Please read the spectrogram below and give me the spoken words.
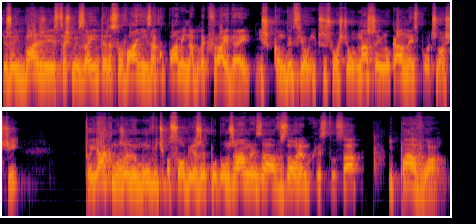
Jeżeli bardziej jesteśmy zainteresowani zakupami na Black Friday niż kondycją i przyszłością naszej lokalnej społeczności, to jak możemy mówić o sobie, że podążamy za wzorem Chrystusa i Pawła?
